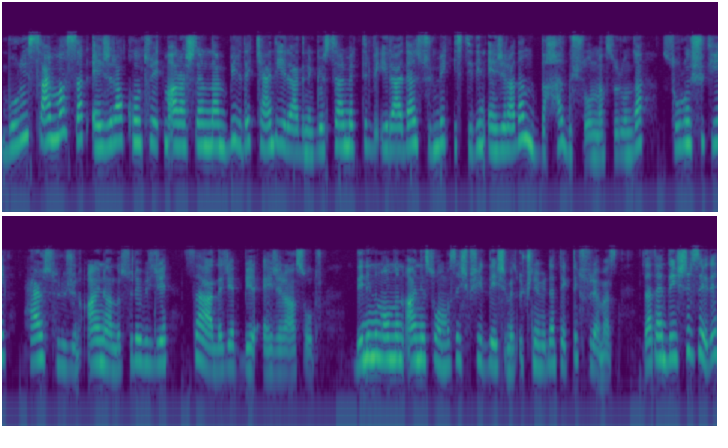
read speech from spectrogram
Boruyu saymazsak ejderha kontrol etme araçlarından biri de kendi iradeni göstermektir ve iraden sürmek istediğin ejderhadan daha güçlü olmak zorunda. Sorun şu ki her sürücünün aynı anda sürebileceği sadece bir ejderhası olur. Deni'nin onların annesi olması hiçbir şey değişmez. Üç nevirden tek tek süremez. Zaten değiştirseydi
